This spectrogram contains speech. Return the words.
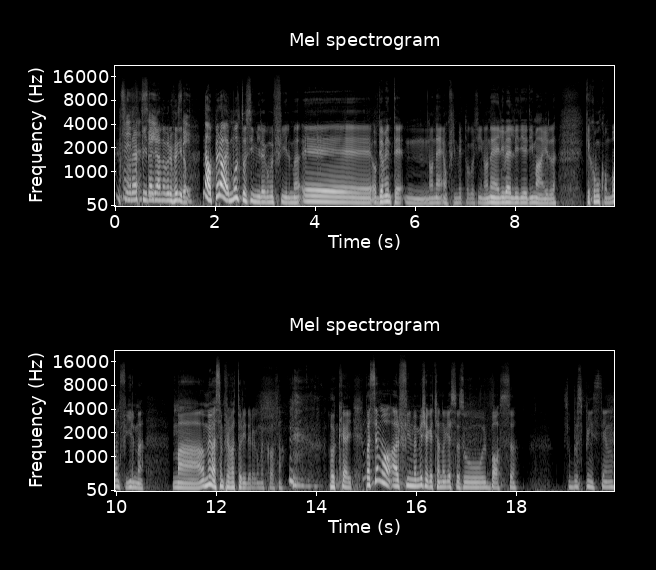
il suo eh, rap sì, italiano preferito. Sì. No, però è molto simile come film. E ovviamente mh, non è un filmetto così, non è ai livelli di Eddie Mile, che comunque è un buon film, ma a me mi ha sempre fatto ridere come cosa. ok, passiamo al film invece che ci hanno chiesto sul boss, su Bruce Springsteen.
